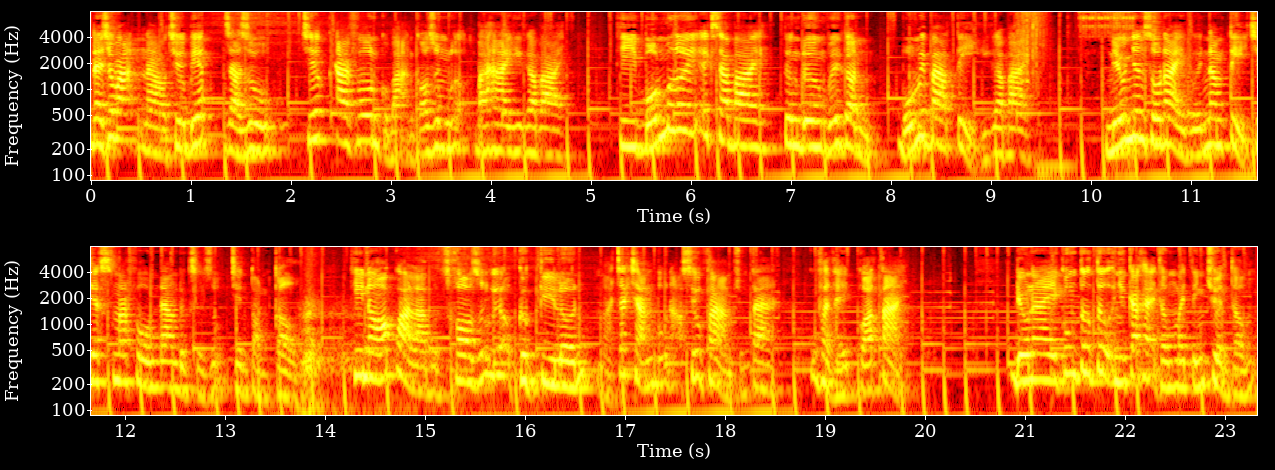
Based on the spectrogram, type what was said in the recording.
Để cho bạn nào chưa biết, giả dụ chiếc iPhone của bạn có dung lượng 32 GB thì 40 exabyte tương đương với gần 43 tỷ GB. Nếu nhân số này với 5 tỷ chiếc smartphone đang được sử dụng trên toàn cầu thì nó quả là một kho dữ liệu cực kỳ lớn mà chắc chắn bộ não siêu phàm chúng ta cũng phải thấy quá tải. Điều này cũng tương tự như các hệ thống máy tính truyền thống,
